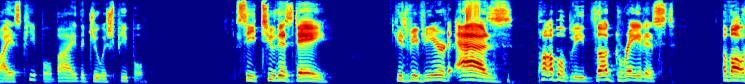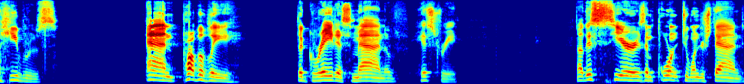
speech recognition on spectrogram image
by his people, by the Jewish people. See, to this day, he's revered as probably the greatest of all Hebrews and probably the greatest man of history. Now, this here is important to understand.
